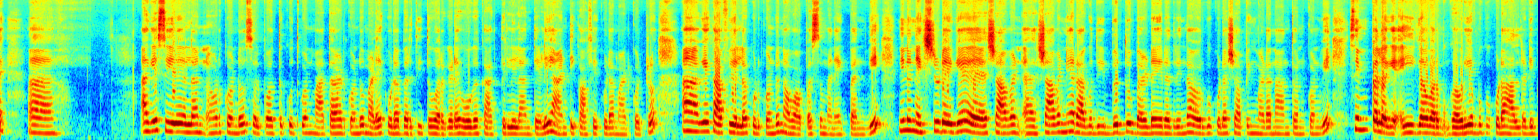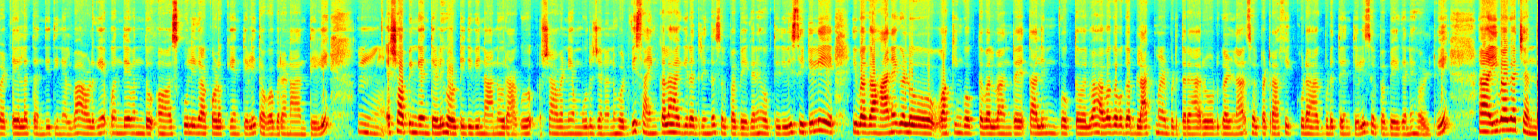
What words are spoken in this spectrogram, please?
ಹಾಗೆ ಸೀರೆ ಎಲ್ಲ ನೋಡಿಕೊಂಡು ಸ್ವಲ್ಪ ಹೊತ್ತು ಕೂತ್ಕೊಂಡು ಮಾತಾಡಿಕೊಂಡು ಮಳೆ ಕೂಡ ಬರ್ತಿತ್ತು, ಹೊರಗಡೆ ಹೋಗೋಕ್ಕಾಗ್ತಿರ್ಲಿಲ್ಲ ಅಂತೇಳಿ ಆಂಟಿ ಕಾಫಿ ಕೂಡ ಮಾಡಿಕೊಟ್ರು. ಹಾಗೆ ಕಾಫಿ ಎಲ್ಲ ಕುಡ್ಕೊಂಡು ನಾವು ವಾಪಸ್ಸು ಮನೆಗೆ ಬಂದ್ವಿ. ನೀನು ನೆಕ್ಸ್ಟ್ ಡೇಗೆ ಶ್ರಾವಣ್ ಶ್ರಾವಣ್ಯ ರಾಗೋದು ಇಬ್ಬರದ್ದು ಬರ್ಡೇ ಇರೋದ್ರಿಂದ ಅವ್ರಿಗೂ ಕೂಡ ಶಾಪಿಂಗ್ ಮಾಡೋಣ ಅಂತ ಅಂದ್ಕೊಂಡ್ವಿ ಸಿಂಪಲಾಗಿ ಈಗ ಅವ್ರ ಗೌರಿ ಹಬ್ಬಕ್ಕೂ ಕೂಡ ಆಲ್ರೆಡಿ ಬಟ್ಟೆ ಎಲ್ಲ ತಂದಿದ್ದೀನಲ್ವಾ, ಅವಳಿಗೆ ಒಂದೇ ಒಂದು ಸ್ಕೂಲಿಗೆ ಹಾಕೊಳ್ಳೋಕ್ಕೆ ಅಂತೇಳಿ ತೊಗೊಬರೋಣ ಅಂತೇಳಿ ಶಾಪಿಂಗ್ ಅಂತೇಳಿ ಹೊರಟಿದ್ದೀವಿ ನಾನು ರಾಗು ಶ್ರಾವಣ್ಯ ಮೂರು ಜನನು ಹೊರಟ್ವಿ ಸಾಯಂಕಾಲ ಆಗಿರೋದ್ರಿಂದ ಸ್ವಲ್ಪ ಬೇಗನೆ ಹೋಗ್ತಿದ್ದೀವಿ ಸಿಟಿಲಿ ಇವಾಗ ಆನೆಗಳು ವಾಕಿಂಗ್ ಹೋಗ್ತಾವಲ್ವ, ಅಂದರೆ ತಾಲೀಮ್ಗೆ ಹೋಗ್ತಾವಲ್ವ, ಅವಾಗವಾಗ ಬ್ಲ್ಯಾಕ್ ಮಾಡಿಬಿಡ್ತಾರೆ ಆ ರೋಡ್ಗಳನ್ನ ಸ್ವಲ್ಪ ಟ್ರಾಫಿಕ್ ಕೂಡ ಆಗ್ಬಿಡುತ್ತೆ ಅಂತೇಳಿ ಸ್ವಲ್ಪ ಬೇಗನೆ ಹೊರಟ್ವಿ. ಇವಾಗ ಚಂದ.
